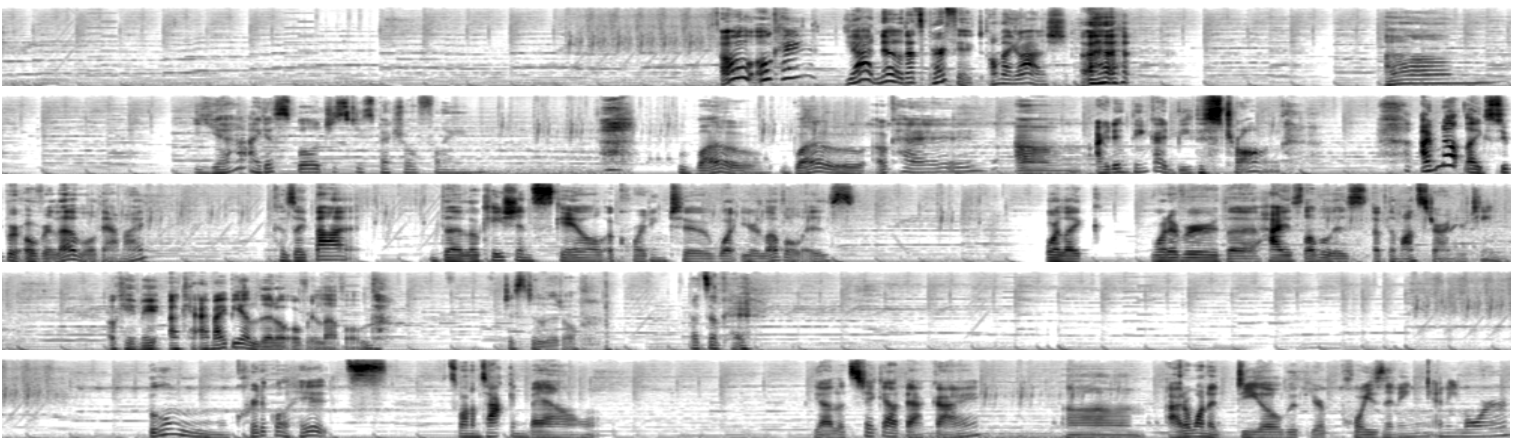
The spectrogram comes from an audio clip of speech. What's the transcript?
Oh, okay. Yeah, no, that's perfect. Oh my gosh. um... Yeah, I guess we'll just do Spectral Flame. whoa, whoa, okay. Um, I didn't think I'd be this strong. I'm not like super over leveled, am I? Because I thought the locations scale according to what your level is. Or like whatever the highest level is of the monster on your team. Okay, may okay, I might be a little over leveled. Just a little. That's okay. Boom! Critical hits. That's what I'm talking about. Yeah, let's take out that guy. Um, I don't want to deal with your poisoning anymore.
